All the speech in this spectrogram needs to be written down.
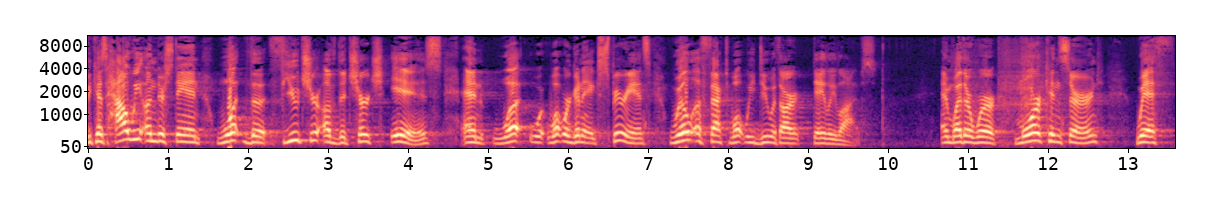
because how we understand what the future of the church is and what, what we're going to experience will affect what we do with our daily lives and whether we're more concerned with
